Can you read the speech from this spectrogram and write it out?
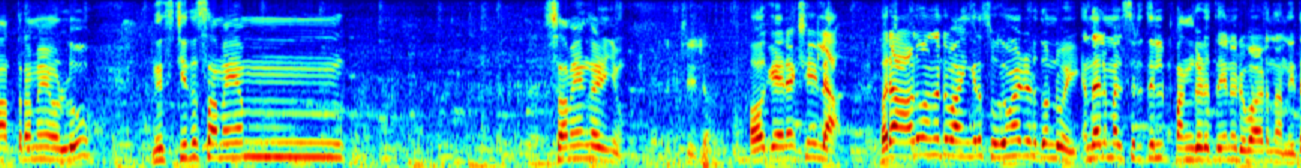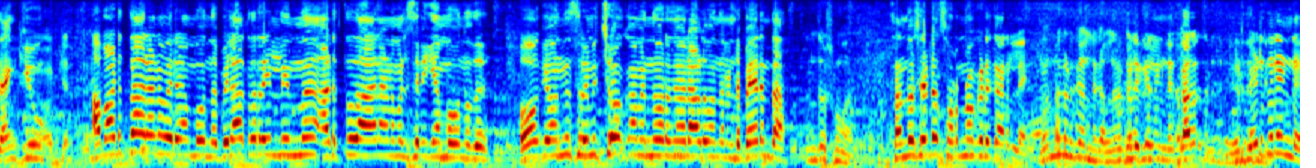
മാത്രമേ ഉള്ളൂ. നിശ്ചിത സമയം സമയം കഴിഞ്ഞു. ഓക്കെ രക്ഷയില്ല. ഒരാൾ വന്നിട്ട് ഭയങ്കര സുഖമായിട്ട് എടുത്തോണ്ട് പോയി. എന്തായാലും മത്സരത്തിൽ പങ്കെടുത്തതിന് ഒരുപാട് നന്ദി. താങ്ക് യു അപ്പൊ അടുത്ത ആരാണ് വരാൻ പോകുന്നത്. പിലാത്തറയിൽ നിന്ന് അടുത്തത് ആരാണ് മത്സരിക്കാൻ പോകുന്നത്? ഓക്കെ ഒന്ന് ശ്രമിച്ചു നോക്കാം എന്ന് പറഞ്ഞ ഒരാൾ വന്നിട്ടുണ്ട്. പേരെന്താ? സന്തോഷ് കുമാർ സന്തോഷമായിട്ട് സ്വർണമൊക്കെ എടുക്കാറില്ലേ? എടുക്കലുണ്ട് എടുത്തിട്ടുണ്ട്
